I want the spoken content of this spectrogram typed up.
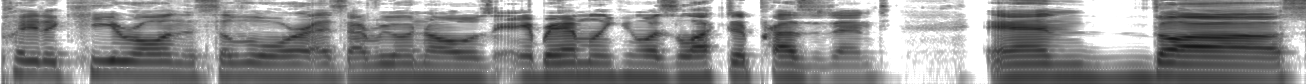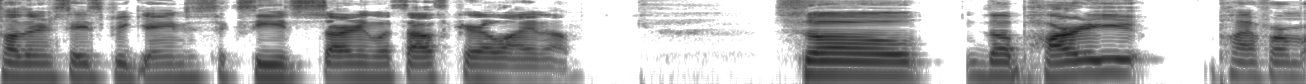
played a key role in the Civil War, as everyone knows. Abraham Lincoln was elected president, and the southern states began to succeed, starting with South Carolina. So the party platform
